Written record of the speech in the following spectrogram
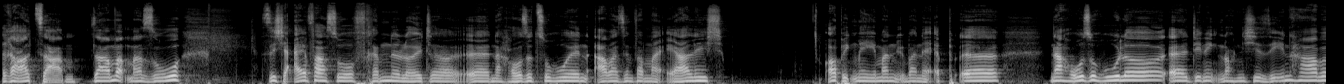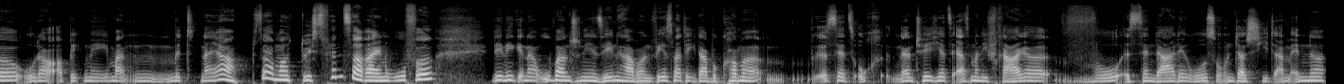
ratsam, sagen wir mal so, sich einfach so fremde Leute äh, nach Hause zu holen. Aber sind wir mal ehrlich, ob ich mir jemanden über eine App äh, nach Hause hole, äh, den ich noch nicht gesehen habe, oder ob ich mir jemanden mit, naja, sag mal, durchs Fenster reinrufe, den ich in der U-Bahn schon gesehen habe und weiß, was ich da bekomme, ist jetzt auch natürlich jetzt erstmal die Frage, wo ist denn da der große Unterschied am Ende?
